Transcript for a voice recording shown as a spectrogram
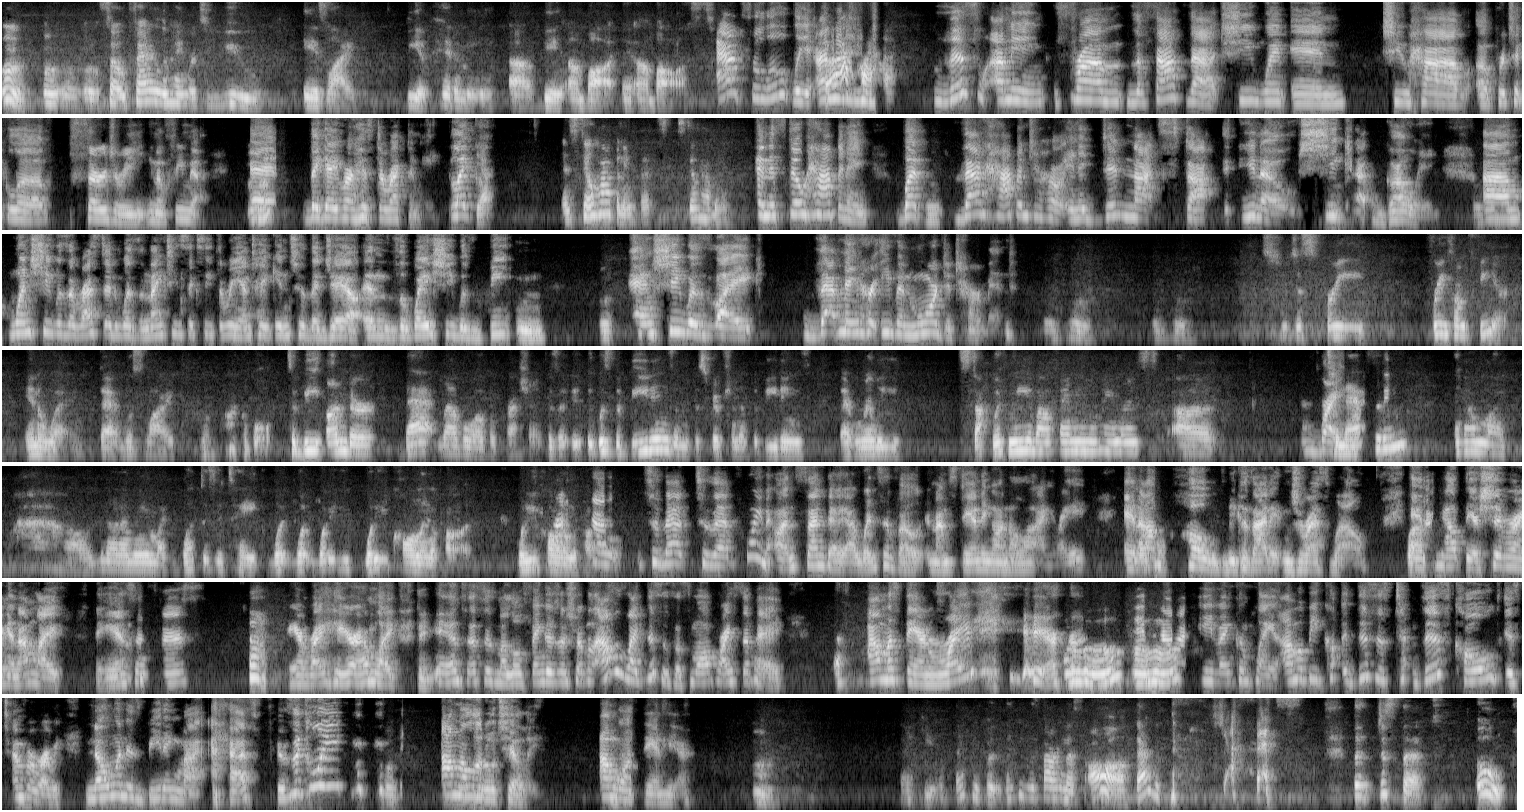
Mm, mm, mm, mm, so Fannie Lou Hamer to you is like the epitome of being unbought and unbossed. Absolutely. I mean, this, I mean, from the fact that she went in to have a particular surgery, you know, female, mm-hmm. and they gave her hysterectomy. Like, yeah. It's still happening. That's still happening. And it's still happening. But mm-hmm. that happened to her and it did not stop. You know, she mm-hmm. kept going. Mm-hmm. Um, when she was arrested was in 1963 and taken to the jail and the way she was beaten. And she was like, that made her even more determined. Mm-hmm. Mm-hmm. She just free, free from fear in a way that was like remarkable to be under that level of oppression because it, it, was the beatings and the description of the beatings that really stuck with me about Fannie Lou Hamer's uh, right. tenacity. And I'm like, wow, you know what I mean? Like, what does it take? What what what are you what are you calling upon? What are you calling upon? So, to that to that point, on Sunday I went to vote and I'm standing on the line, right? And uh-huh. I'm cold because I didn't dress well. Wow. And I'm out there shivering and I'm like, the ancestors and right here, I'm like, the ancestors, my little fingers are shriveling. I was like, this is a small price to pay. I'm gonna stand right here mm-hmm, and mm-hmm. not even complain. I'm gonna be. This is te- this cold is temporary. No one is beating my ass physically. Mm-hmm. I'm a little chilly. I'm gonna stand here. Mm. Thank you, thank you for thank you for starting us off. That was yes. The just the oh,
